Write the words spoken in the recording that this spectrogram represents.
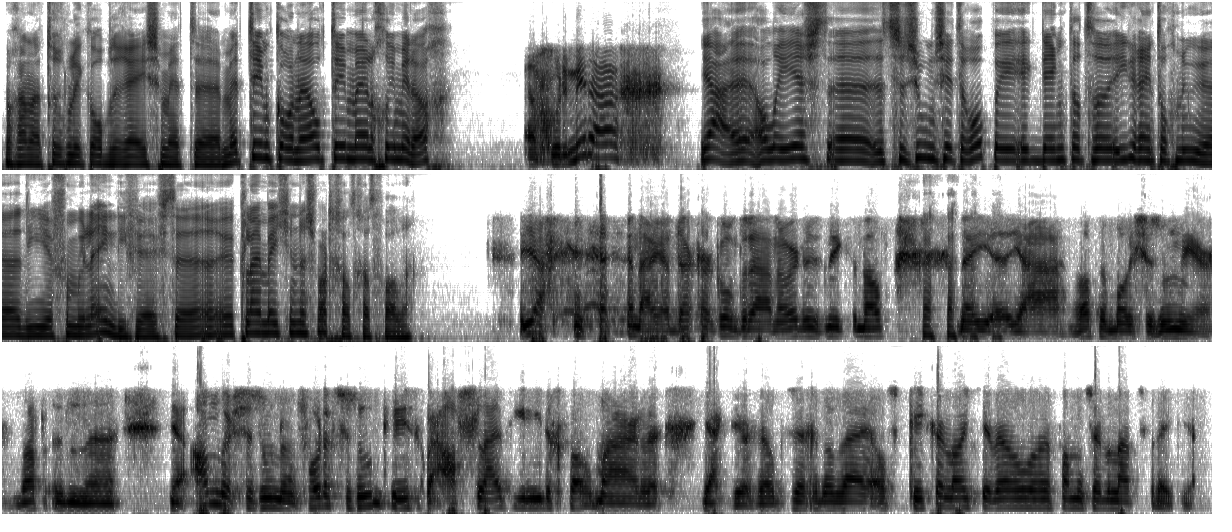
We gaan terugblikken op de race met, met Tim Cornel. Tim, hele goedemiddag. Goedemiddag. Ja, uh, allereerst, uh, het seizoen zit erop. Ik denk dat uh, iedereen toch nu die Formule 1 lief heeft, een klein beetje in een zwart gat gaat vallen. Ja, nou ja, Dakar komt eraan hoor, dus niks aan af. Nee, ja, wat een mooi seizoen weer. Wat een ja, ander seizoen dan vorig seizoen, tenminste qua afsluiting in ieder geval. Maar ja, ik durf wel te zeggen dat wij als kikkerlandje wel van ons hebben laten spreken, ja.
